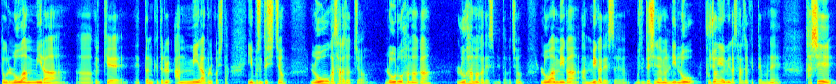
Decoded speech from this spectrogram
또 로암미라 어, 그렇게 했던 그들을 암미라 부를 것이다. 이 무슨 뜻이죠? 로가 사라졌죠. 로루하마가 루하마가 됐습니다. 그렇죠? 로암미가 암미가 됐어요. 무슨 뜻이냐면 이 로 부정의 의미가 사라졌기 때문에 다시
